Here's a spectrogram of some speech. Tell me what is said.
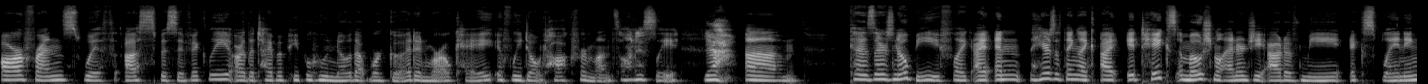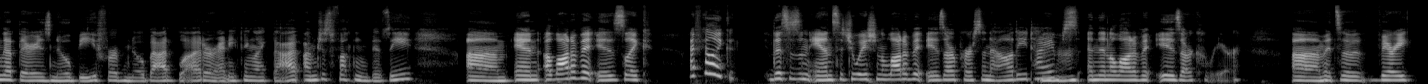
are friends with us specifically are the type of people who know that we're good and we're okay if we don't talk for months, honestly yeah um because there's no beef like i and here's the thing like i it takes emotional energy out of me explaining that there is no beef or no bad blood or anything like that. I'm just fucking busy. Um and a lot of it is like i feel like this is an and situation. A lot of it is our personality types and then a lot of it is our career. Um it's a very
